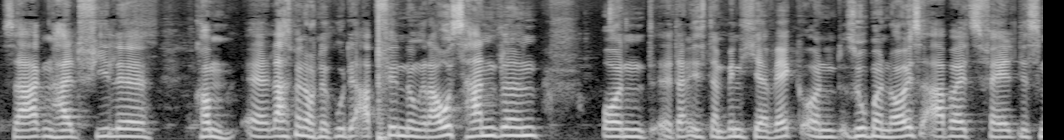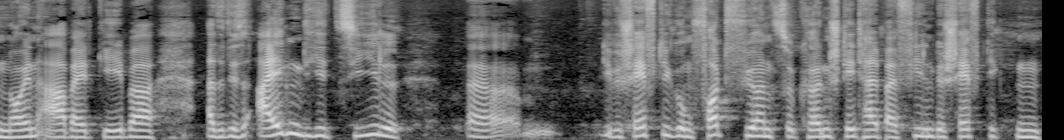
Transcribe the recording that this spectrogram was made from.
sagen halt viele, komm, äh, lass mir noch eine gute Abfindung raushandeln und äh, dann ist, dann bin ich ja weg und suche ein neues Arbeitsverhältnis, einen neuen Arbeitgeber. Also das eigentliche Ziel ähm, die Beschäftigung fortführen zu können, steht halt bei vielen Beschäftigten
